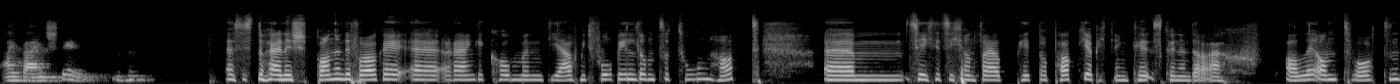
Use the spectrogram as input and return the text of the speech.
ein Bein stellt. Mhm. Es ist noch eine spannende Frage äh, reingekommen, die auch mit Vorbildern zu tun hat ähm, sie richtet sich an Frau Petra Packi, aber ich denke, es können da auch alle antworten.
